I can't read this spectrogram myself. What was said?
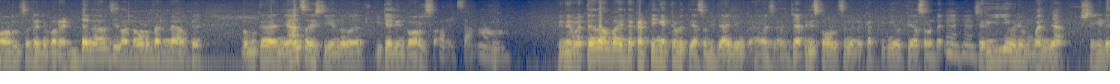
കോറൽസ് റെഡ് അപ്പോൾ റെഡ് എനർജി നല്ലോണം വരേണ്ട ആൾക്ക് നമുക്ക് ഞാൻ സജസ്റ്റ് ചെയ്യുന്നത് ഇറ്റാലിയൻ കോറൽസ് പിന്നെ മറ്റേതാകുമ്പോൾ അതിന്റെ കട്ടിംഗ് ഒക്കെ വ്യത്യാസമുണ്ട്. ഇറ്റാലിയൻ ജാപ്പനീസ് കോറൽസിന്റെ കട്ടിങ് വ്യത്യാസമുണ്ട്. ചെറിയ ഒരു മഞ്ഞ ഷെയ്ഡ്.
